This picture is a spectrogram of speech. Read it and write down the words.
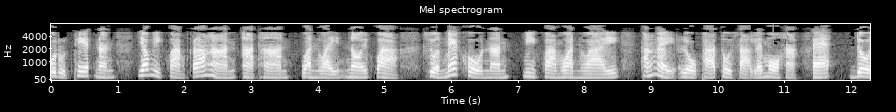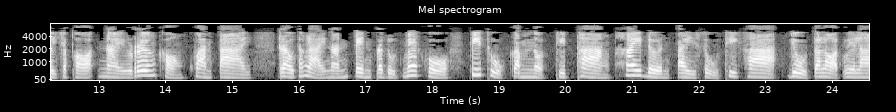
บุรุษเพศนั้น ย่อมมีความกล้าหาญอาถรรพ์วันไหวน้อยกว่า ส่วนแม่โคนั้นมีความวันไหวทั้งในโลภะโทสะและโมหะ และ โดยเฉพาะในเรื่องของความตาย เราทั้งหลายนั้นเป็นประดุดแม่โคที่ถูกกำหนดทิศทางให้เดินไปสู่ที่ค่าอยู่ตลอดเวลา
